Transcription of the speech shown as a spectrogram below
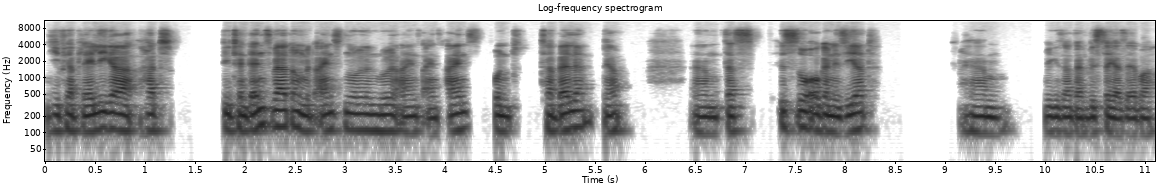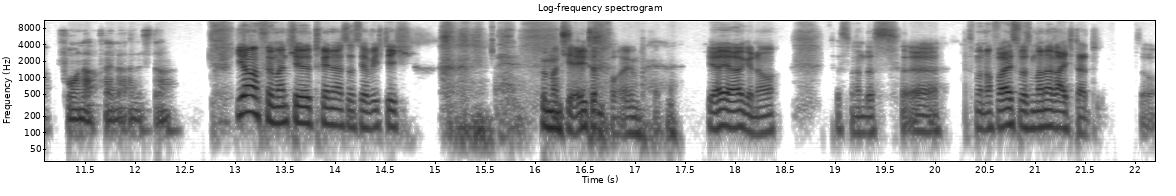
Die Fairplay-Liga hat die Tendenzwertung mit 1-0, 0-1, 1-1 und Tabelle. Ja. Ähm, das ist so organisiert. Ähm, wie gesagt, da wisst ihr ja selber Vor- und Nachteile alles da. Ja, für manche Trainer ist das ja wichtig. Für manche Eltern vor allem. Ja, ja, genau. Dass man das, äh, dass man auch weiß, was man erreicht hat. So.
